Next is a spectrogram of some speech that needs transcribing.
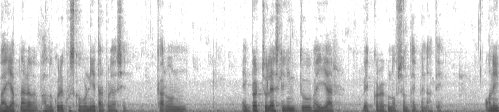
ভাই, আপনারা ভালো করে খোঁজখবর নিয়ে তারপরে আসেন। কারণ একবার চলে আসলে কিন্তু ভাই আর ব্যাক করার কোনো অপশন থাকবে না হাতে। অনেক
